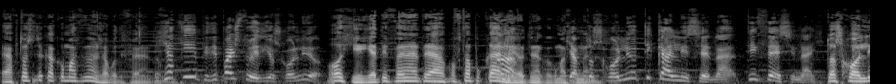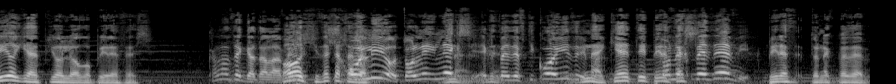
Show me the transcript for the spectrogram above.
ε, αυτός είναι κακομαθημένος από ό,τι φαίνεται. Γιατί, επειδή πάει στο ίδιο σχολείο; Όχι, γιατί φαίνεται από αυτά που κάνει Μπράβο. ότι είναι Και από κακομαθημένος. το σχολείο τι καλείσαι να. Τι θέση να έχει; Το σχολείο για ποιο λόγο πήρε θέση; Καλά δεν καταλαβαίνω. Όχι, δεν καταλαβαίνω. Σχολείο, το λέει η λέξη. Ναι, ναι. Εκπαιδευτικό ίδρυμα. Ναι, και τι πήρε Τον θέση- εκπαιδεύει. Πήρε, τον εκπαιδεύει.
